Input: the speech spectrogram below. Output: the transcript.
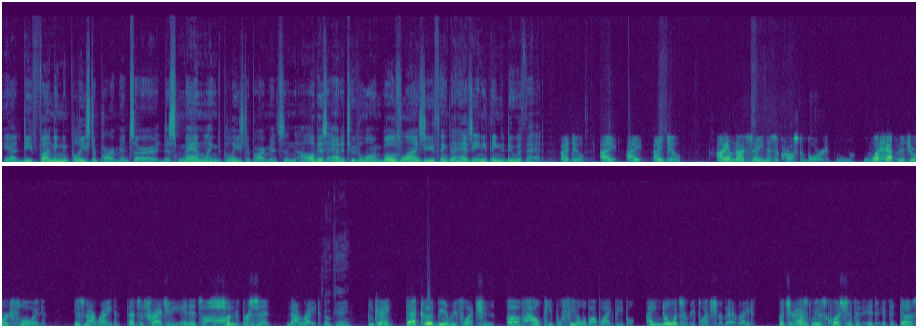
yeah, defunding police departments or dismantling the police departments and all this attitude along those lines? Do you think that has anything to do with that? I do. I, I, I do. I am not saying this across the board. What happened to George Floyd is not right. That's a tragedy, and it's a hundred percent not right. Okay. Okay. That could be a reflection of how people feel about black people. I know it's a reflection of that, right? But you're asking me this question if it, it if it does.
